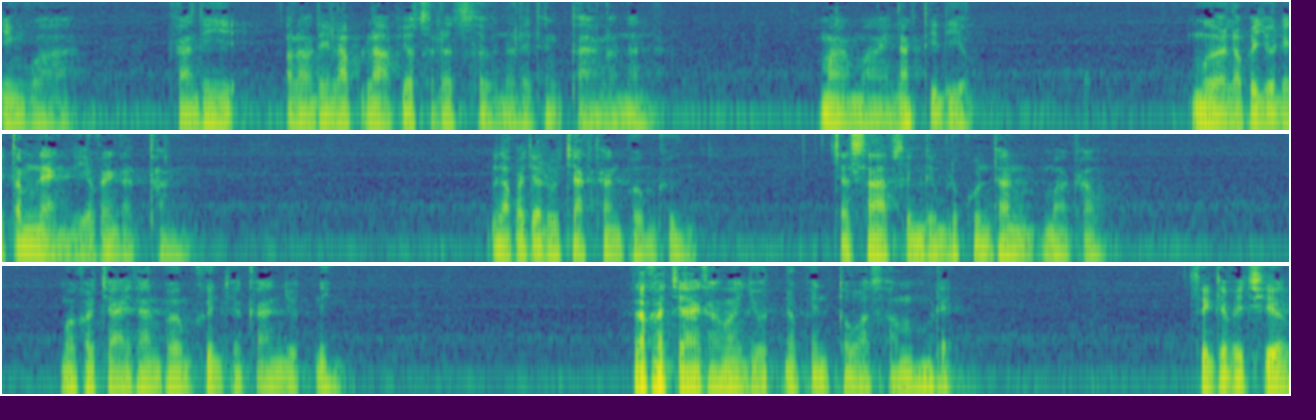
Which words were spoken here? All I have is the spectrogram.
ยิ่งกว่า การที่เราได้รับลาบยศสรรเสริญอะไรต่าง ๆ เหล่านั้น มากมายนักทีเดียว เมื่อเราไปอยู่ในตำแหน่งเดียวกันกับท่าน เราก็จะรู้จักท่านเพิ่มขึ้น จะทราบซึ้งถึงพระคุณท่านมากเข้า เมื่อเข้าใจท่านเพิ่มขึ้นจากการหยุดนิ่ง แล้วเข้าใจคำว่าหยุดนั้นเป็นตัวสำเร็จ ซึ่งจะไปเชื่อม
